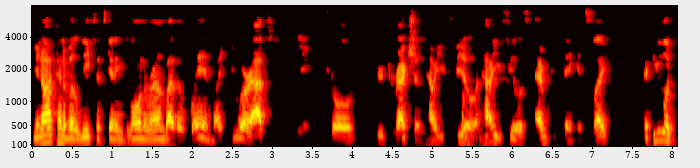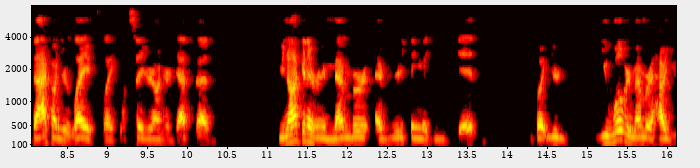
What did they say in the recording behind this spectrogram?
you're not kind of a leaf that's getting blown around by the wind. Like you are absolutely in control of your direction, how you feel, and mm-hmm. how you feel is everything. It's like if you look back on your life, like let's say you're on your deathbed, you're not going to remember everything that you did, but you're you will remember how you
